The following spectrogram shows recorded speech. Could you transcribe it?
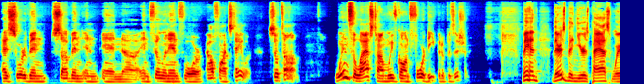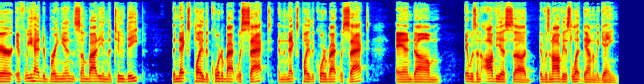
has sort of been subbing and and uh, and filling in for Alphonse Taylor. So, Tom, when's the last time we've gone four deep at a position? Man, there's been years past where if we had to bring in somebody in the two deep, the next play the quarterback was sacked, and the next play the quarterback was sacked, and um, it was an obvious uh, it was an obvious letdown in the game.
